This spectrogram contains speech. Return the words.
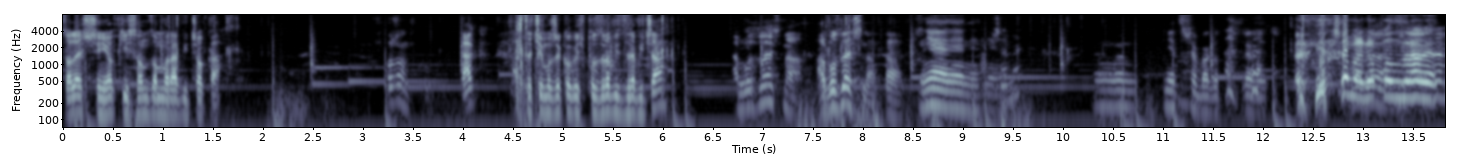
Co leszczynioki sądzą o Rawiczoka? W porządku. Tak? A chcecie może kogoś pozdrowić z Rawicza? Albo z Leszna. Albo z Leszna, tak. Nie, nie, nie. nie. No, nie trzeba go pozdrawiać. Nie trzeba go pozdrawiać.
